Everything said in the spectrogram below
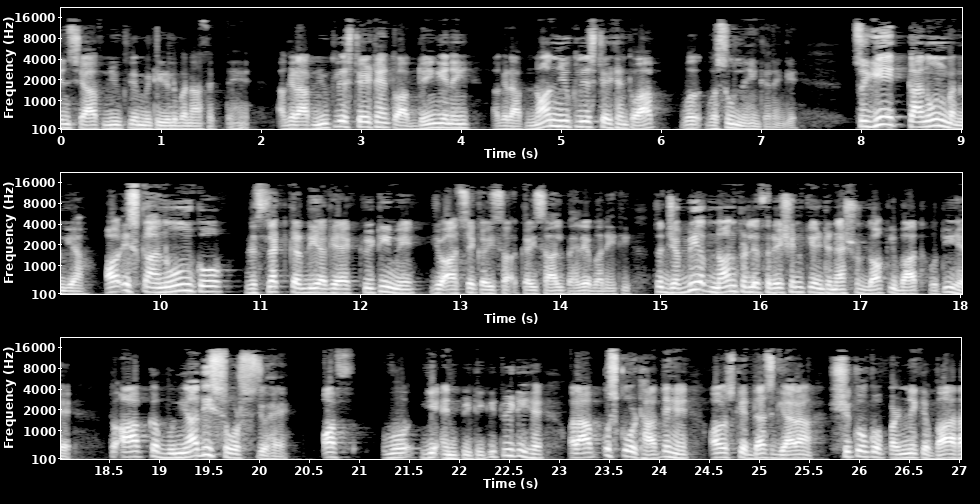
جن سے آپ نیوکل مٹیریل بنا سکتے ہیں اگر آپ نیوکلیر اسٹیٹ ہیں تو آپ دیں گے نہیں اگر آپ نان نیوکل اسٹیٹ ہیں تو آپ وصول نہیں کریں گے سو so یہ ایک قانون بن گیا اور اس قانون کو ریفلیکٹ کر دیا گیا ایکٹیویٹی میں جو آج سے کئی سال کئی سال پہلے بنی تھی تو جب بھی اب نان پرلیفریشن کی انٹرنیشنل لا کی بات ہوتی ہے تو آپ کا بنیادی سورس جو ہے آف وہ یہ این پی ٹی کی ٹویٹی ہے اور آپ اس کو اٹھاتے ہیں اور اس کے دس گیارہ شکوں کو پڑھنے کے بعد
